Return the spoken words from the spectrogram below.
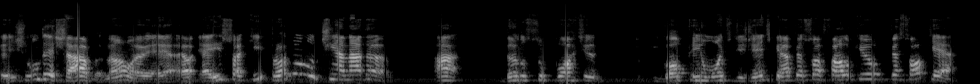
A gente não deixava. Não, é, é, é isso aqui, pronto, não tinha nada a, dando suporte, igual tem um monte de gente, que a pessoa fala o que o pessoal quer.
